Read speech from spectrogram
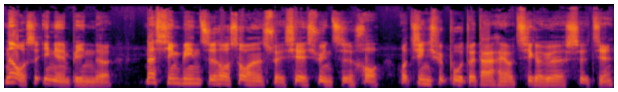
那我是一年兵的，那新兵之后受完水泄训之后，我进去部队大概还有七个月的时间。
